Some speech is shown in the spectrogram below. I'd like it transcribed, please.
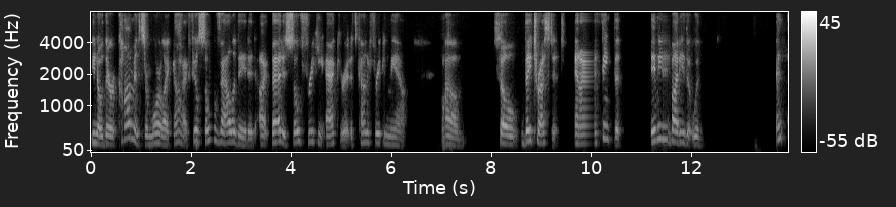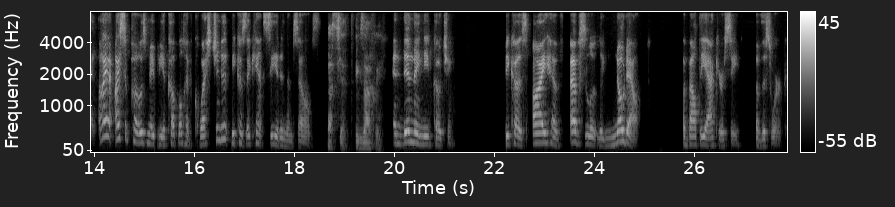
you know their comments are more like god i feel so validated I, that is so freaky accurate it's kind of freaking me out okay. um, so they trust it. And I, I think that anybody that would and I, I suppose maybe a couple have questioned it because they can't see it in themselves. That's it. Exactly. And then they need coaching. Because i have absolutely no doubt about the accuracy of this work.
